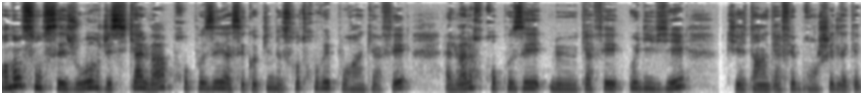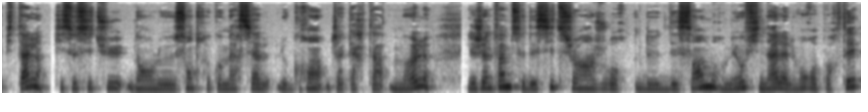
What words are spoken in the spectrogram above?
Pendant son séjour, Jessica va proposer à ses copines de se retrouver pour un café. Elle va leur proposer le café Olivier, qui est un café branché de la capitale, qui se situe dans le centre commercial le Grand Jakarta Mall. Les jeunes femmes se décident sur un jour de décembre, mais au final, elles vont reporter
